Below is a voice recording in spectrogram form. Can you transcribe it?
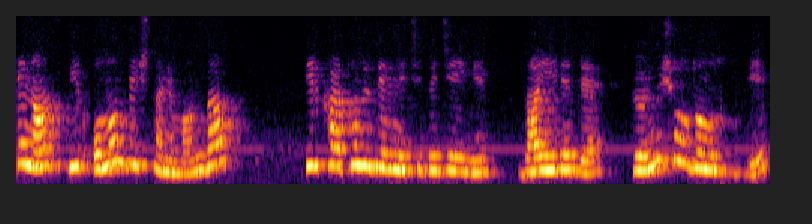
en az bir 10-15 tane mandal, bir karton üzerine çizeceğimiz dairede görmüş olduğunuz gibi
